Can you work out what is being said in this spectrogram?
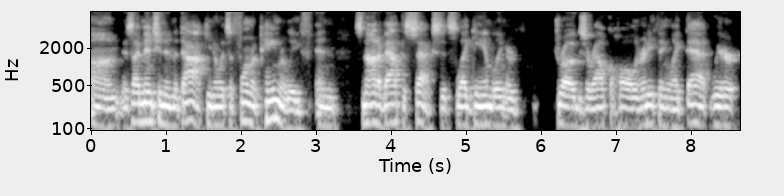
um, as I mentioned in the doc, you know, it's a form of pain relief, and it's not about the sex. It's like gambling or drugs or alcohol or anything like that, where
